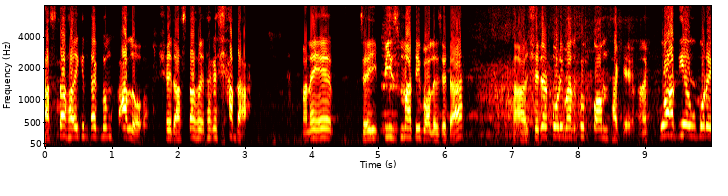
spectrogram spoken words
রাস্তা হয় কিন্তু একদম কালো। সেই রাস্তা হয়ে থাকে সাদা। মানে যেই পিচ মাটি বলে যেটা সেটার পরিমাণ খুব কম থাকে। মানে কুয়া দিয়ে উপরে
